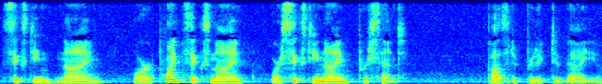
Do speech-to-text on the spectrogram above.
69 or 0.69 or 69% positive predictive value.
